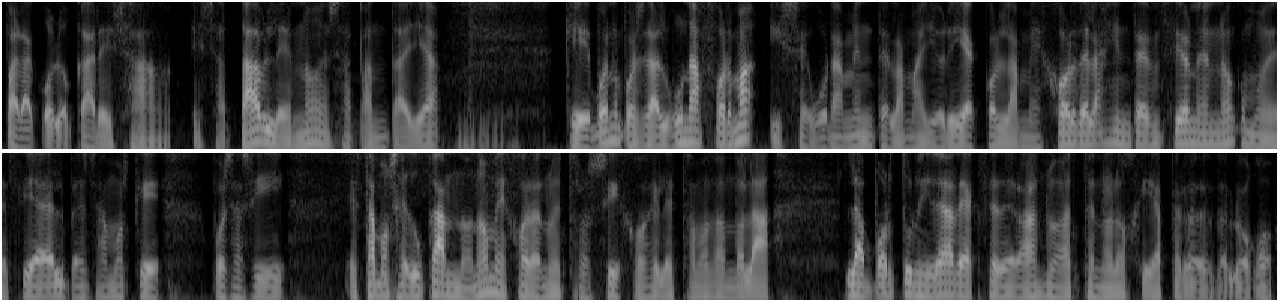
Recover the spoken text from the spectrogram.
para colocar esa, esa tablet, ¿no? Esa pantalla que, bueno, pues de alguna forma, y seguramente la mayoría con la mejor de las intenciones, ¿no? Como decía él, pensamos que pues así estamos educando, ¿no? Mejor a nuestros hijos y le estamos dando la, la oportunidad de acceder a las nuevas tecnologías, pero desde luego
